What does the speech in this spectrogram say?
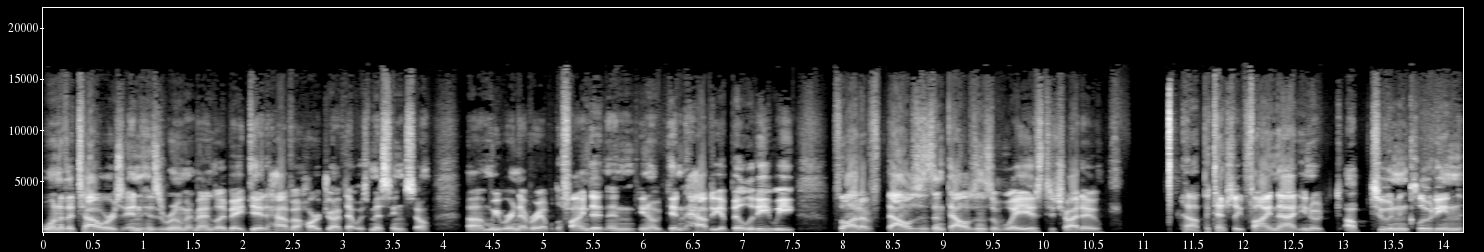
one of the towers in his room at Mandalay Bay did have a hard drive that was missing, so um, we were never able to find it, and you know didn't have the ability. We thought of thousands and thousands of ways to try to uh, potentially find that, you know, up to and including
